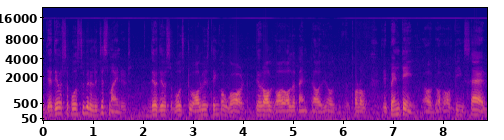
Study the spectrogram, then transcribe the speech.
They, they, were supposed to be religious minded. They, they, were supposed to always think of God. They were all, all, all the time, uh, you know, thought of repenting, of, of, of being sad,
